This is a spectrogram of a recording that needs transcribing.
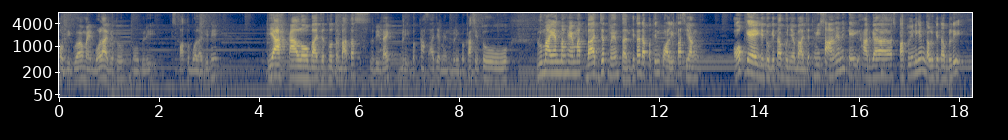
hobi gue main bola gitu. Mau beli sepatu bola gini ya kalau budget lo terbatas lebih baik beli bekas aja men. Beli bekas itu lumayan menghemat budget men. Dan kita dapetin kualitas yang oke okay, gitu. Kita punya budget. Misalnya nih kayak harga sepatu ini kan kalau kita beli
